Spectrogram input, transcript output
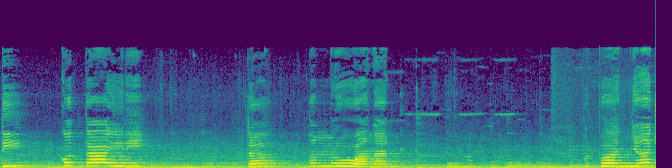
Di kota ini dalam ruangan berbanyak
